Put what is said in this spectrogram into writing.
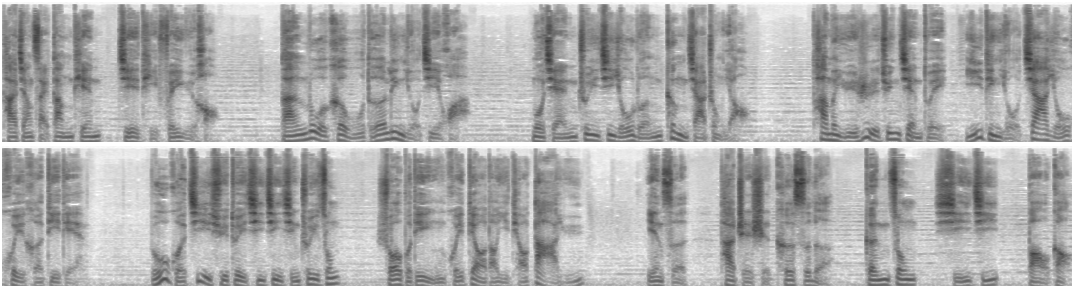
他将在当天接替飞鱼号。但洛克伍德另有计划。目前追击游轮更加重要，他们与日军舰队一定有加油汇合地点。如果继续对其进行追踪，说不定会钓到一条大鱼。因此，他指示科斯勒跟踪袭击报告，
